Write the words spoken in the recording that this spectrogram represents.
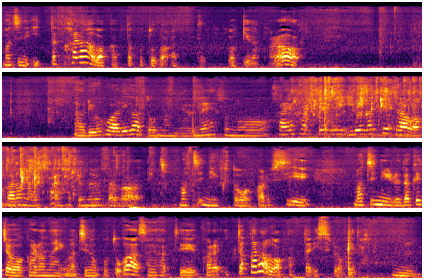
街に行ったから分かったことがあったわけだから両方ありがとうなんだよね。その最果てにいるだけじゃわからない最果ての良さが街に行くと分かるし街にいるだけじゃわからない街のことが最果てから行ったから分かったりするわけだ。うん。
